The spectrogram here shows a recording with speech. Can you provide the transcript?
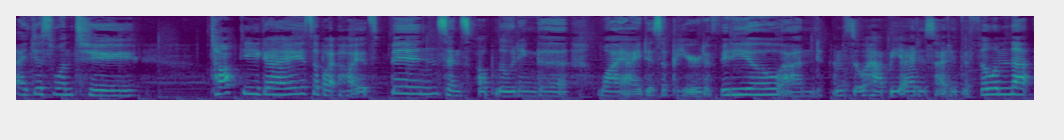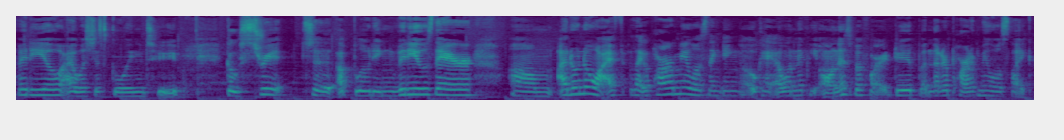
I just want to talk to you guys about how it's been since uploading the why I disappeared video and I'm so happy I decided to film that video. I was just going to go straight to uploading videos there. Um, I don't know why, like a part of me was thinking, okay, I want to be honest before I do it, but another part of me was like,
